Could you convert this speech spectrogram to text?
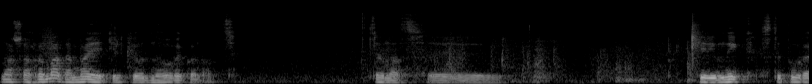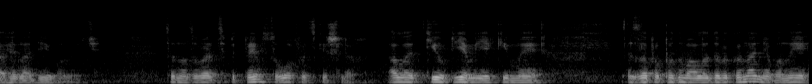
Наша громада має тільки одного виконавця. Це у нас е, керівник Степура Геннадій Іванович. Це називається підприємство Лохвицький шлях. Але ті об'єми, які ми запропонували до виконання, вони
